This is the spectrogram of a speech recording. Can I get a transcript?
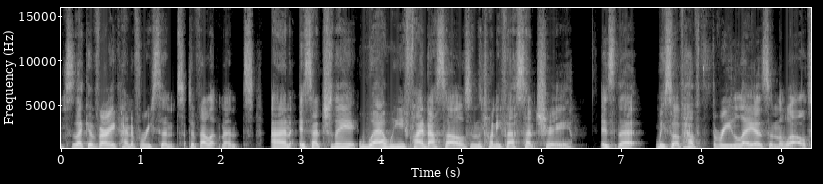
It's like a very kind of recent development. And essentially, where we find ourselves in the 21st century is that we sort of have three layers in the world.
